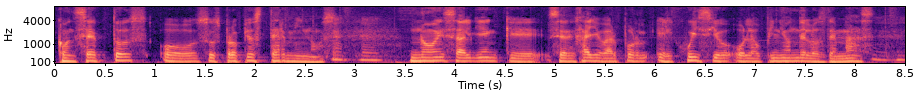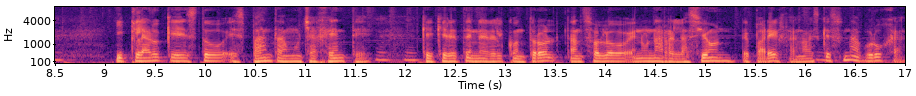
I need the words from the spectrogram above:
conceptos o sus propios términos. Uh -huh. No es alguien que se deja llevar por el juicio o la opinión de los demás. Uh -huh y claro que esto espanta a mucha gente uh -huh. que quiere tener el control tan solo en una relación de pareja, ¿no? Es que es una bruja.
